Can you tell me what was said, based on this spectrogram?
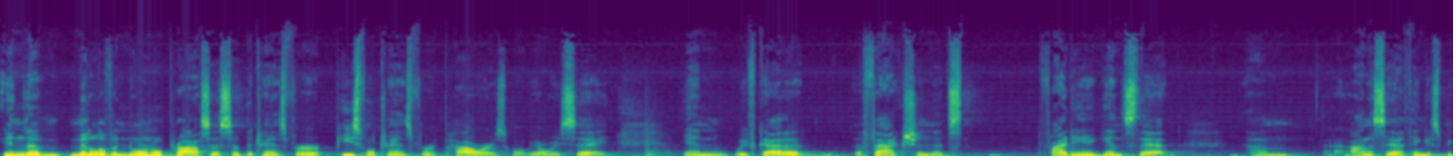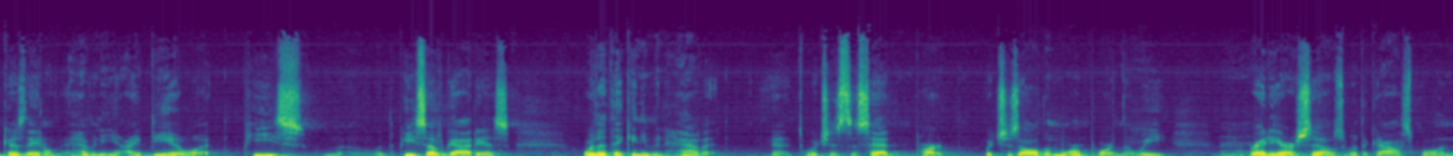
in the middle of a normal process of the transfer, peaceful transfer of power, is what we always say. And we've got a, a faction that's fighting against that. Um, honestly, I think it's because they don't have any idea what peace, uh, what the peace of God is, or that they can even have it, uh, which is the sad part, which is all the more important that we ready ourselves with the gospel and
